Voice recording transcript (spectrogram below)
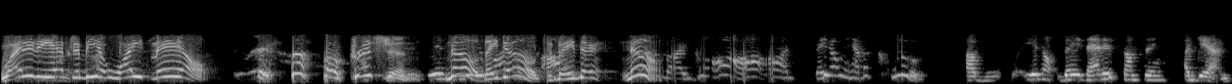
Why did he have to be a white male? Christian. no, they don't. They they no. Oh my God. They don't have a clue of you know, they that is something again.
